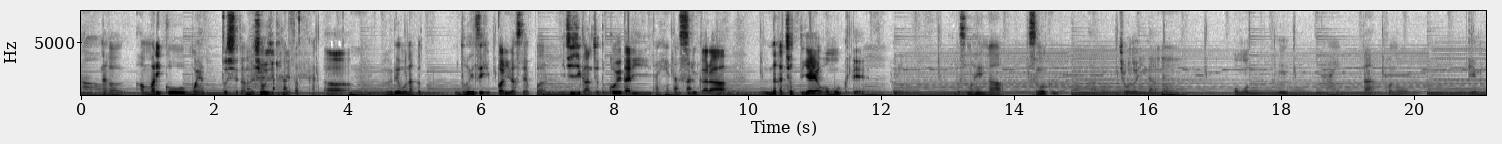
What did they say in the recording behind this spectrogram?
あー。なんかあんまりこうもやっとしてたんだ 正直ね。あうーん。でもなんかドイツ引っ張り出すとやっぱうん1時間ちょっと超えたりするからなんかちょっとやや重くて。う、ん。うん。その辺がすごくあのちょうどいいなとうん。思うはい。な、このゲームの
